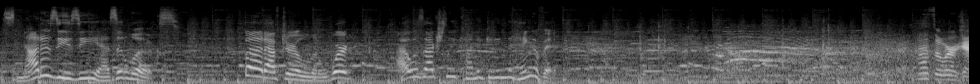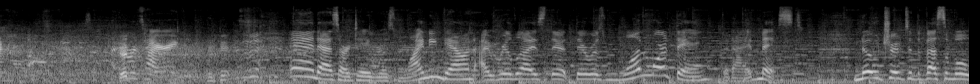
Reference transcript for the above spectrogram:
it's not as easy as it looks. But after a little work, I was actually kind of getting the hang of it. That's a workout. Good. I'm retiring. And as our day was winding down, I realized that there was one more thing that I had missed. No trip to the festival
